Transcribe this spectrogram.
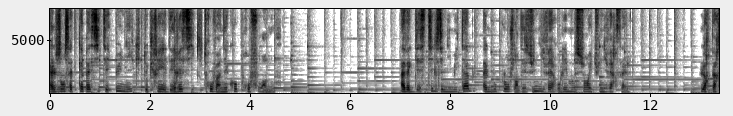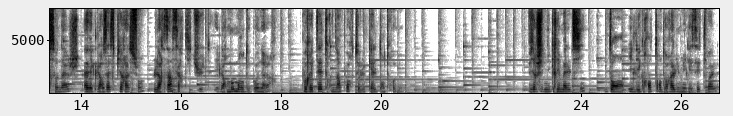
Elles ont cette capacité unique de créer des récits qui trouvent un écho profond en nous. Avec des styles inimitables, elles nous plongent dans des univers où l'émotion est universelle. Leurs personnages, avec leurs aspirations, leurs incertitudes et leurs moments de bonheur, pourraient être n'importe lequel d'entre nous. Virginie Grimaldi, dans Il est grand temps de rallumer les étoiles,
